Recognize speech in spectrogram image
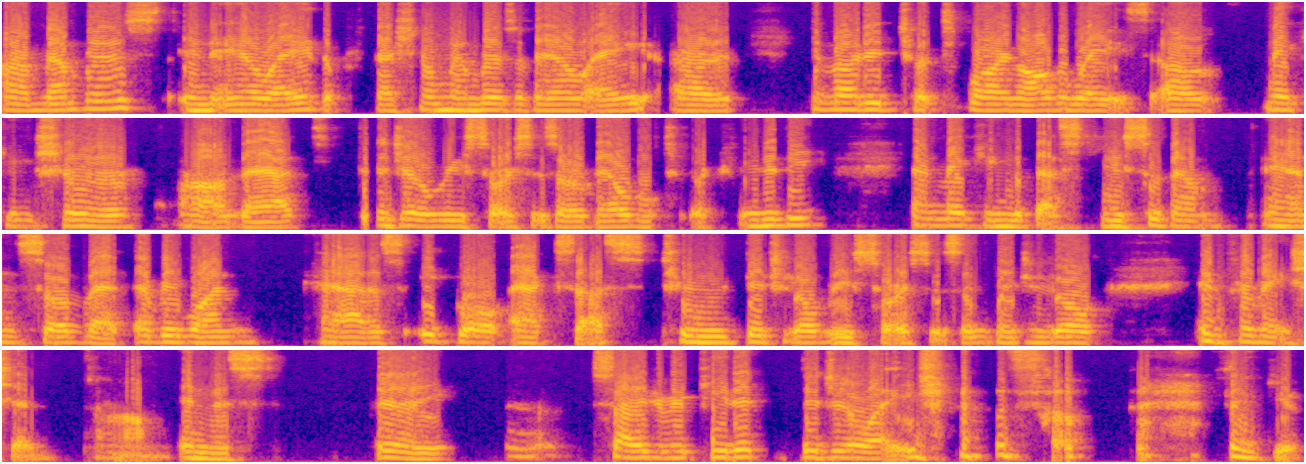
Our members in ALA, the professional members of ALA, are devoted to exploring all the ways of making sure uh, that digital resources are available to their community and making the best use of them, and so that everyone has equal access to digital resources and digital information um, in this very, uh, sorry to repeat it, digital age. so, thank you.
